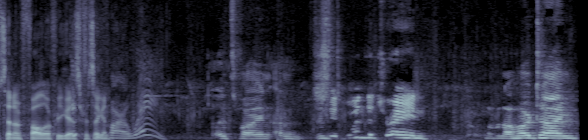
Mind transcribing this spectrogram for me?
set on follow for you guys for a second. Far away. It's fine. I'm just Just win the train. having a hard time.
